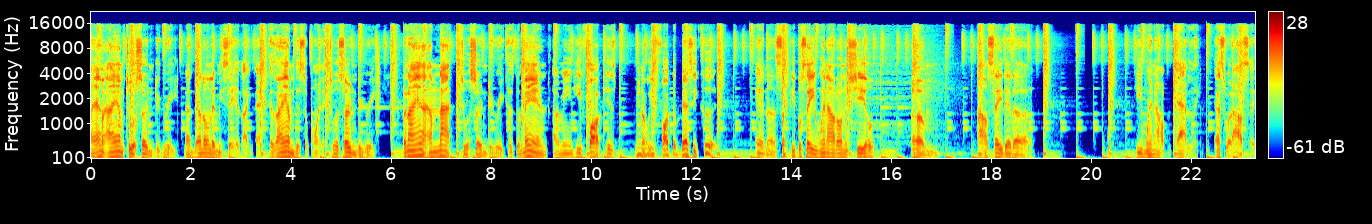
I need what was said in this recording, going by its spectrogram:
I am. I am to a certain degree. Now, now don't let me say it like that, because I am disappointed to a certain degree. But I am. I'm not to a certain degree, because the man. I mean, he fought his. You know, he fought the best he could. And uh, some people say he went out on a shield. Um, I'll say that uh, he went out battling. That's what I'll say.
